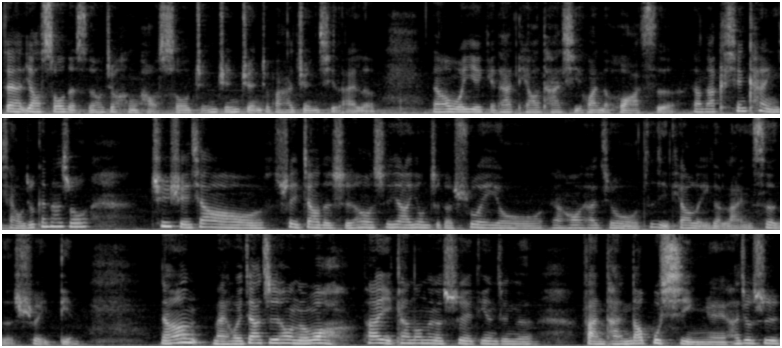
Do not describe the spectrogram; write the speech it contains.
在要收的时候就很好收，卷卷卷就把它卷起来了。然后我也给他挑他喜欢的花色，让他先看一下。我就跟他说，去学校睡觉的时候是要用这个睡哦。然后他就自己挑了一个蓝色的睡垫。然后买回家之后呢，哇，他一看到那个睡垫，真的反弹到不行诶，他就是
